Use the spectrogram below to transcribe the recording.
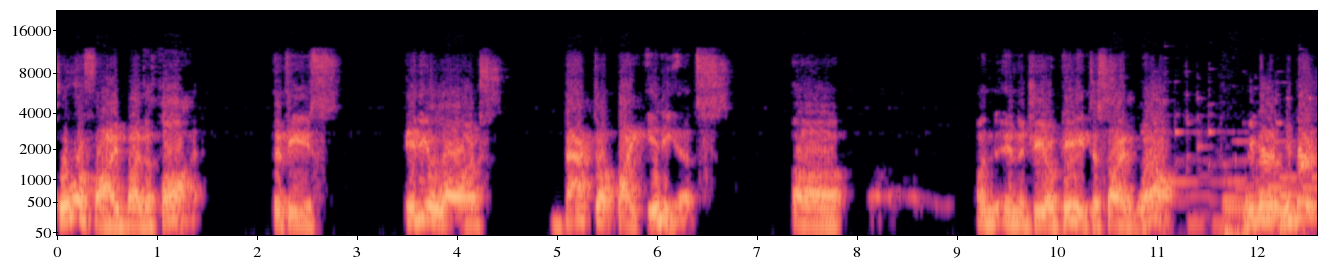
horrified by the thought that these ideologues backed up by idiots uh, in the GOP decide, well, we better we better.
